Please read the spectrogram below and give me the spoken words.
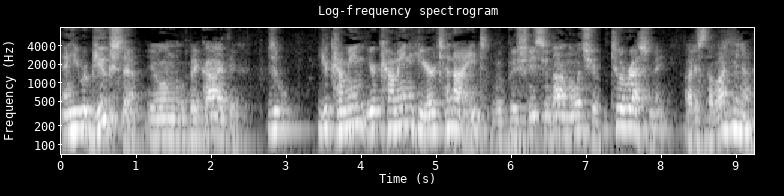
and he rebukes them. И он упрекает их. He said, You're coming, you're coming here tonight Вы пришли сюда ночью to arrest me. арестовать меня.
